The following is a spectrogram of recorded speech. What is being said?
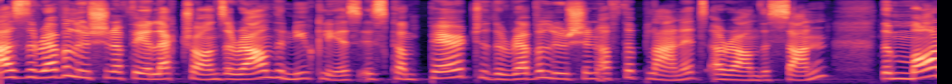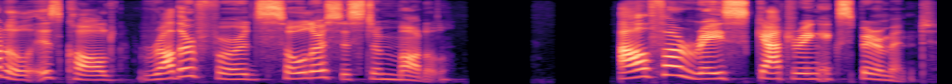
As the revolution of the electrons around the nucleus is compared to the revolution of the planets around the Sun, the model is called Rutherford's Solar System Model. Alpha ray scattering experiment.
